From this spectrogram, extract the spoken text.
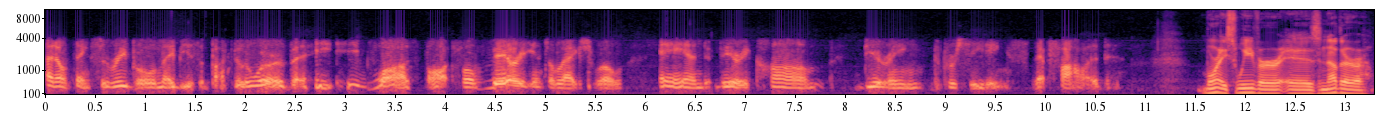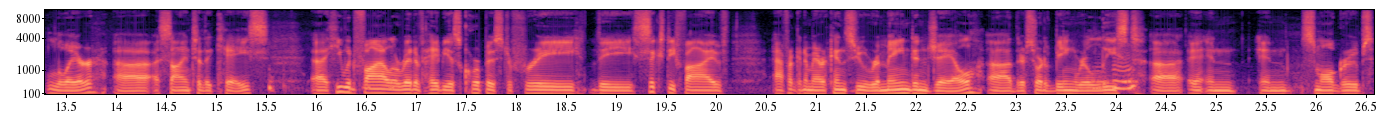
I don't think cerebral maybe is a popular word, but he, he was thoughtful, very intellectual, and very calm during the proceedings that followed. Maurice Weaver is another lawyer uh, assigned to the case. Uh, he would file a writ of habeas corpus to free the 65 African Americans who remained in jail. Uh, they're sort of being released mm-hmm. in in small groups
